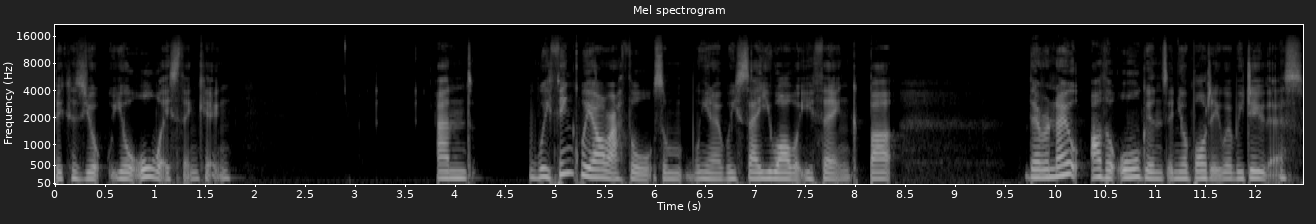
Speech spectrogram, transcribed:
because you're you're always thinking. And we think we are our thoughts and you know we say you are what you think, but there are no other organs in your body where we do this.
